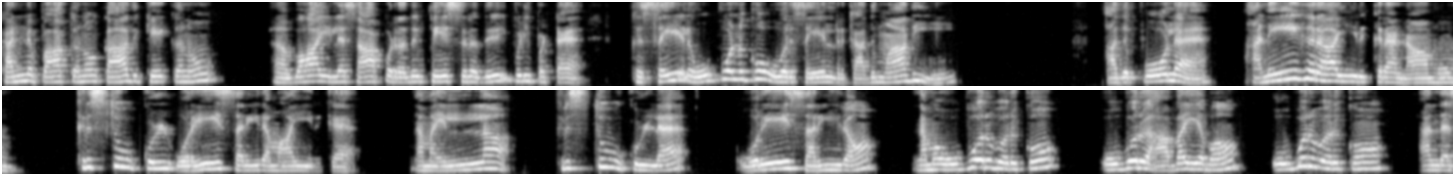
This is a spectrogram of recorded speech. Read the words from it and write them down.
கண்ணு பார்க்கணும் காது கேட்கணும் வாயில சாப்பிடுறது பேசுறது இப்படிப்பட்ட செயல் ஒவ்வொன்றுக்கும் ஒவ்வொரு செயல் இருக்கு. அது மாதிரி அது போல அநேகராயிருக்கிற நாமும் கிறிஸ்துவுக்குள் ஒரே சரீரமாயிருக்க நம்ம எல்லாம் கிறிஸ்துவுக்குள்ள ஒரே சரீரம் நம்ம ஒவ்வொருவருக்கும் ஒவ்வொரு அவயவம் ஒவ்வொருவருக்கும் அந்த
